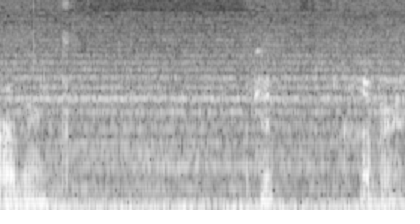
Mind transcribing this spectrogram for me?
Labyrinth. Yep, Labyrinth.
